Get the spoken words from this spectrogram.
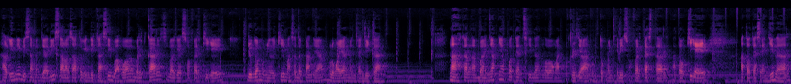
hal ini bisa menjadi salah satu indikasi bahwa berkarir sebagai software QA juga memiliki masa depan yang lumayan menjanjikan. Nah, karena banyaknya potensi dan lowongan pekerjaan untuk menjadi software tester atau QA atau test engineer,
